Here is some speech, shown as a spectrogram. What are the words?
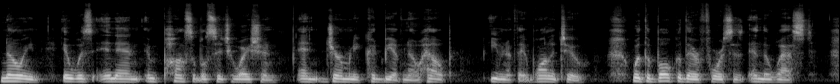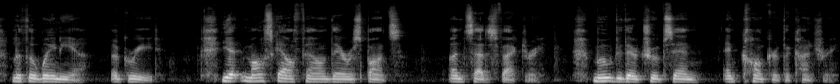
Knowing it was in an impossible situation and Germany could be of no help, even if they wanted to, with the bulk of their forces in the west, Lithuania agreed. Yet Moscow found their response unsatisfactory, moved their troops in, and conquered the country.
